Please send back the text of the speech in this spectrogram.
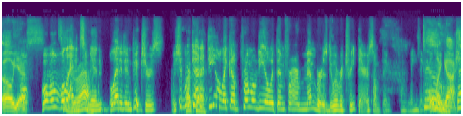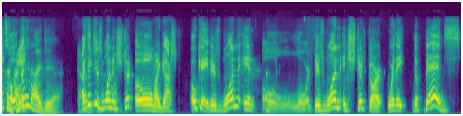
Oh yes. Well, we'll, we'll Seems edit some in. We'll edit in pictures. We should work out a deal, like a promo deal with them for our members. Do a retreat there or something. Sounds amazing. Oh my gosh. that's a Oh, great idea. I think be so there's much one in fun. Stutt. Oh my gosh. Okay, there's one in oh lord. There's one in Stuttgart where they the beds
